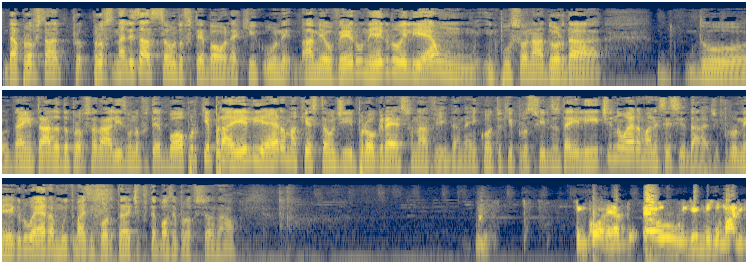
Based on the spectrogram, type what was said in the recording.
da profissionalização do futebol, né? Que, a meu ver, o negro ele é um impulsionador da, do, da entrada do profissionalismo no futebol, porque para ele era uma questão de progresso na vida, né? enquanto que para os filhos da elite não era uma necessidade. Para o negro era muito mais importante o futebol ser profissional. Incorreto. É o livro do Mário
